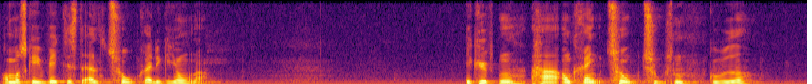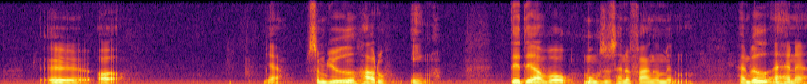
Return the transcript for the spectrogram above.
og måske vigtigst af alt to religioner. Ægypten har omkring 2.000 guder, øh, og ja, som jøde har du en. Det er der, hvor Moses han er fanget mellem. Han ved, at han er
